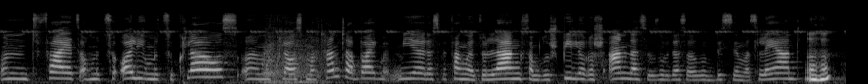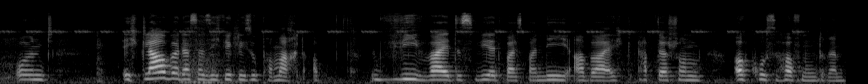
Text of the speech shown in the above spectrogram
und fahre jetzt auch mit zu Olli und mit zu Klaus. Ähm, Klaus macht Handarbeit mit mir. Das wir fangen wir so langsam, so spielerisch an, dass er so, dass er so ein bisschen was lernt. Und ich glaube, dass er sich wirklich super macht. Ob, wie weit es wird, weiß man nie. Aber ich habe da schon auch große Hoffnung drin.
